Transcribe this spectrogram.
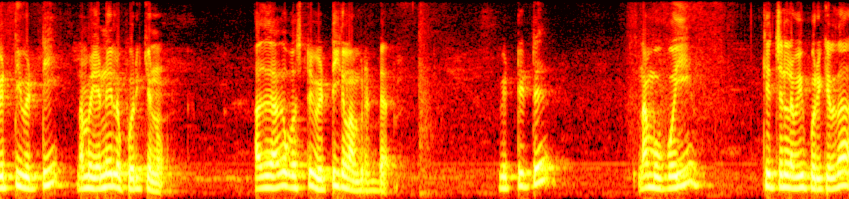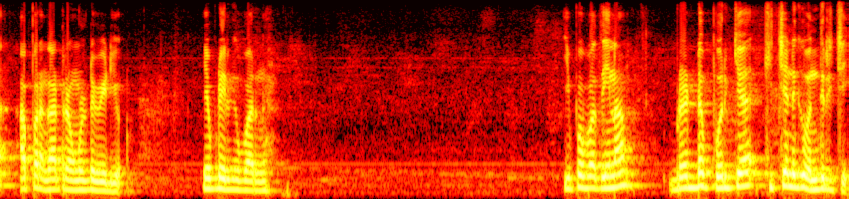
வெட்டி வெட்டி நம்ம எண்ணெயில் பொறிக்கணும் அதுக்காக ஃபஸ்ட்டு வெட்டிக்கலாம் ப்ரெட்டை வெட்டிட்டு நம்ம போய் கிச்சனில் போய் பொரிக்கிறத அப்புறம் காட்டுறேன் உங்கள்கிட்ட வீடியோ எப்படி இருக்குது பாருங்கள் இப்போ பார்த்தீங்கன்னா ப்ரெட்டை பொறிக்க கிச்சனுக்கு வந்துருச்சு.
